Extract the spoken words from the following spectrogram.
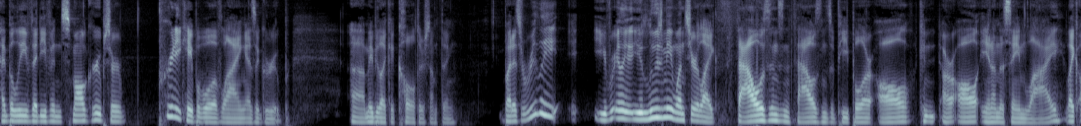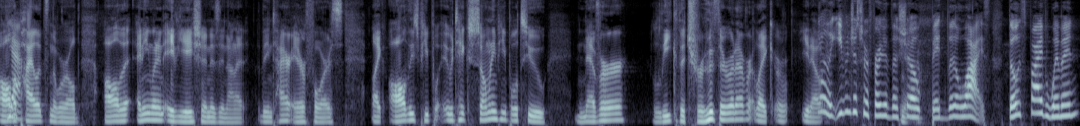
I believe that even small groups are pretty capable of lying as a group, uh, maybe like a cult or something. But it's really you really you lose me once you're like thousands and thousands of people are all can, are all in on the same lie. Like all Yeah. the pilots in the world, all the anyone in aviation is in on it. The entire Air Force, like all these people. It would take so many people to never leak the truth or whatever. Like or you know, Yeah, like even just refer to the show Big Little Lies. Those five women,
